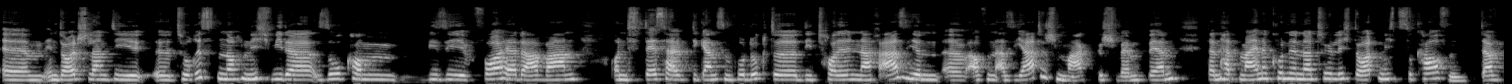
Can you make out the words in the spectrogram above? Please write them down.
ähm, in Deutschland die äh, Touristen noch nicht wieder so kommen, wie sie vorher da waren. Und deshalb die ganzen Produkte, die tollen nach Asien äh, auf den asiatischen Markt geschwemmt werden, dann hat meine Kundin natürlich dort nichts zu kaufen. Da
